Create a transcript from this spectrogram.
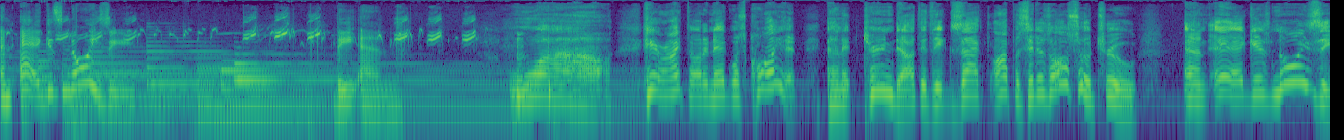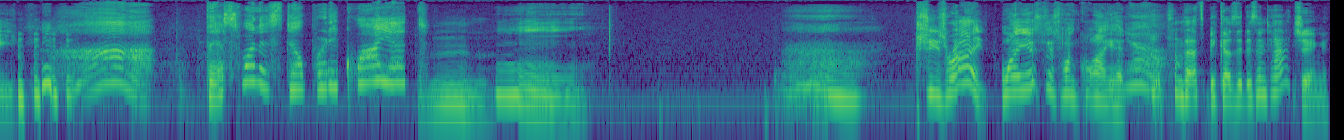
an egg is noisy. The end. Wow. Here I thought an egg was quiet, and it turned out that the exact opposite is also true. An egg is noisy. ah, this one is still pretty quiet. Hmm. Hmm. She's right. Why is this one quiet? That's because it isn't hatching.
